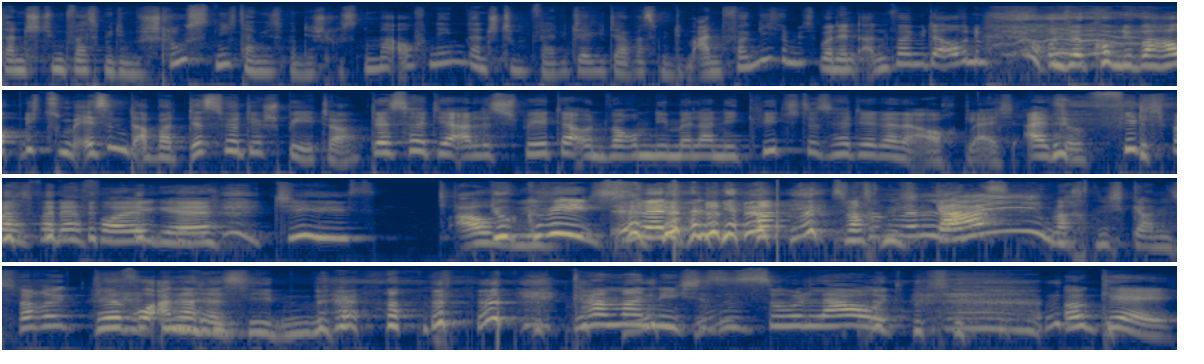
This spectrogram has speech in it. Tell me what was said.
dann stimmt was mit dem Schluss nicht, dann müssen wir den Schluss nochmal aufnehmen, dann stimmt wieder, wieder was mit dem Anfang nicht, dann müssen wir den Anfang wieder aufnehmen und wir kommen überhaupt nicht zum Essen, aber das hört ihr später. Das hört ihr alles später und warum die Melanie quietscht, das hört ihr dann auch gleich. Also viel Spaß bei der Folge. Tschüss. Auf Du mich. quietschst, Melanie. Das macht mich, ganz, macht mich ganz verrückt. Hör woanders hin. Kann man nicht, es ist so laut. Okay.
